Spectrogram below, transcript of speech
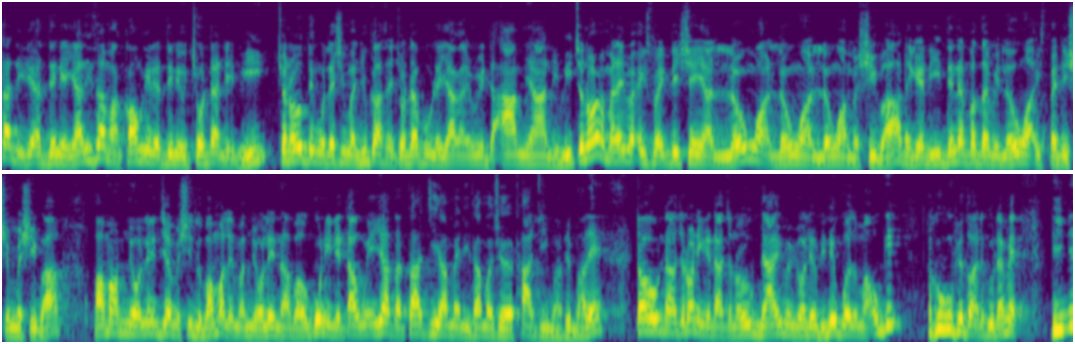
တက်နေတဲ့အသင်းတွေယာဒီစမှာကောင်းခဲ့တဲ့အသင်းတွေကိုကြော်တက်နေပြီကျွန်တော်တို့အသင်းကိုလက်ရှိမှာ Newcastle ကြော်တက်ဖို့လည်းရာဂိုင်တွေတအားများနေပြီကျွန်တော်တို့ manager expectation ရလုံးဝလုံးဝလုံးဝမရှိပါတကယ်ဒီအသင်းနဲ့ပတ်သက်ပြီးလုံးဝ expectation မရှိပါဘာမှမျှော်လင့်ချက်မရှိလို့ဘာမှလည်းမမျှော်လင့်တာပါဘူးကိုယ့်အနေနဲ့တာဝန်အရတာတာကြည့်ရမယ့်အနေထားမှာရှိရထားကြည့်မှာဖြစ်ပါတယ်တောင်းတောင်းကျွန်တော်အနေနဲ့ဒါကျွန်တော်တို့အများကြီးမမျှော်လင့်ဘူးဒီနေ့ပွဲစဉ်မှာ okay တစ်ခုခုဖြစ်သွားတယ်တစ်ခုဒါပေမဲ့ဒီပြ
